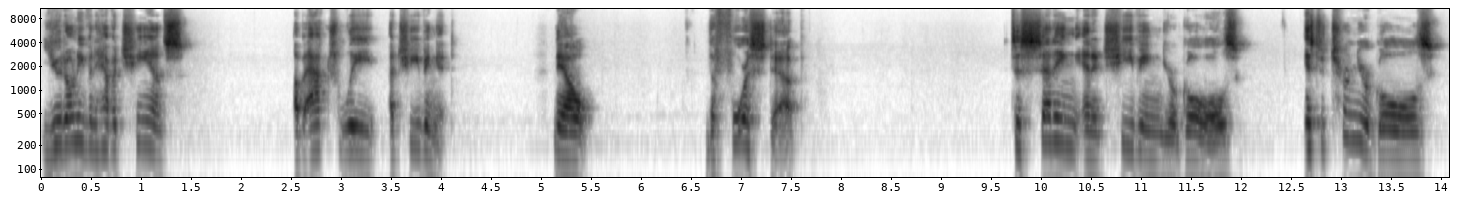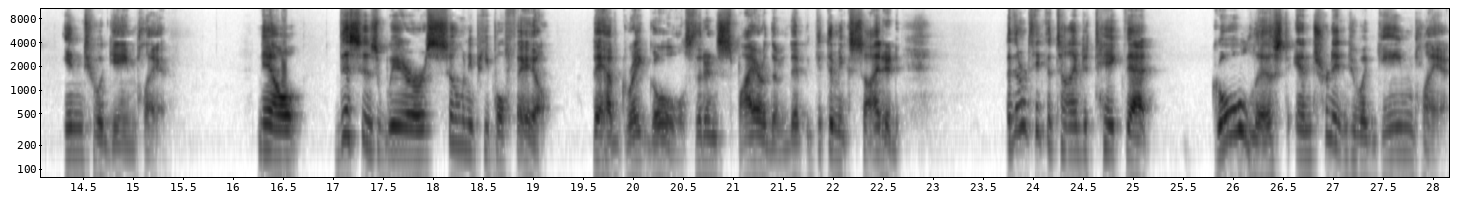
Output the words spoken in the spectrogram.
you don't even have a chance of actually achieving it. Now, the fourth step to setting and achieving your goals is to turn your goals into a game plan. Now, this is where so many people fail. They have great goals that inspire them, that get them excited, but they don't take the time to take that goal list and turn it into a game plan.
